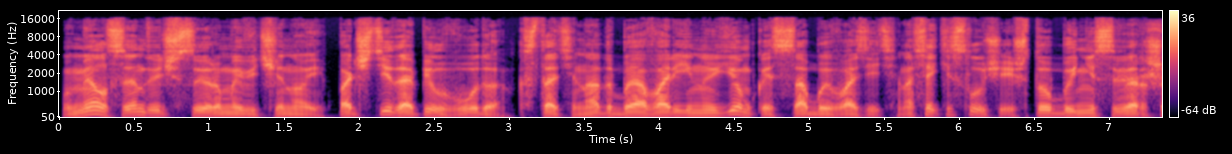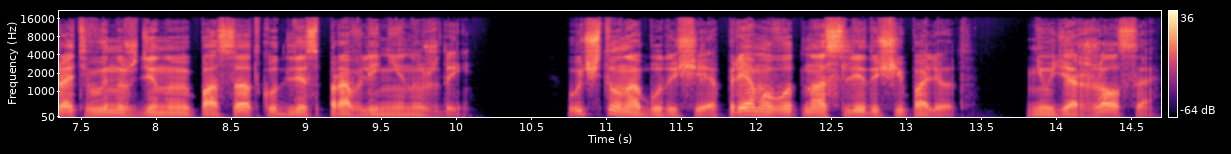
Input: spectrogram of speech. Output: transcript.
Умял сэндвич с сыром и ветчиной, почти допил воду. Кстати, надо бы аварийную емкость с собой возить, на всякий случай, чтобы не совершать вынужденную посадку для справления нужды. Учту на будущее, прямо вот на следующий полет. Не удержался,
